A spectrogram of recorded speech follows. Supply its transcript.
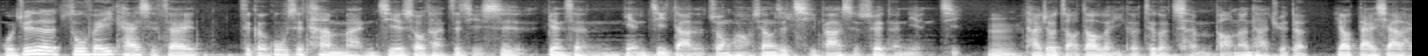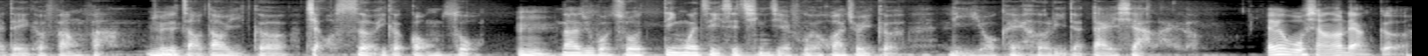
我觉得苏菲一开始在这个故事，他蛮接受他自己是变成年纪大的状况，好像是七八十岁的年纪。嗯，他就找到了一个这个城堡，那他觉得要待下来的一个方法，就是找到一个角色，一个工作。嗯，那如果说定位自己是清洁妇的话，就一个理由可以合理的待下来了。哎，我想到两个。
